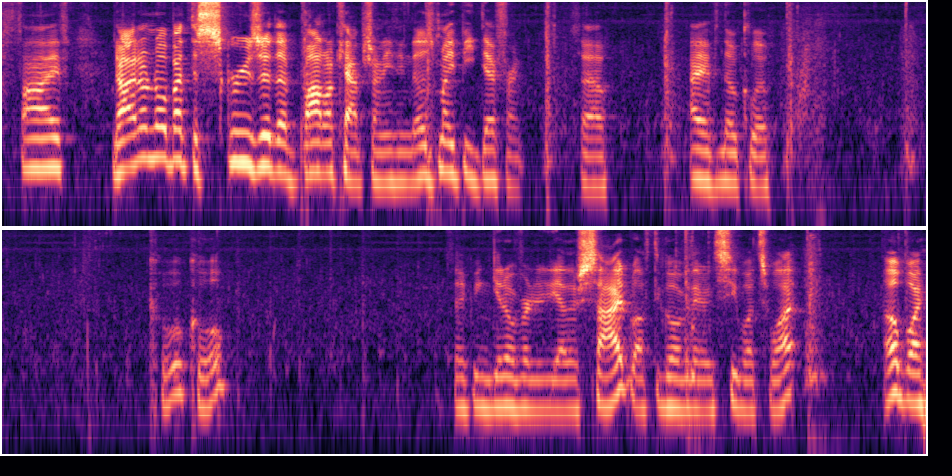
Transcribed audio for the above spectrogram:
Five. No, I don't know about the screws or the bottle caps or anything. Those might be different. So, I have no clue. Cool, cool. I think we can get over to the other side. We'll have to go over there and see what's what. Oh, boy.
